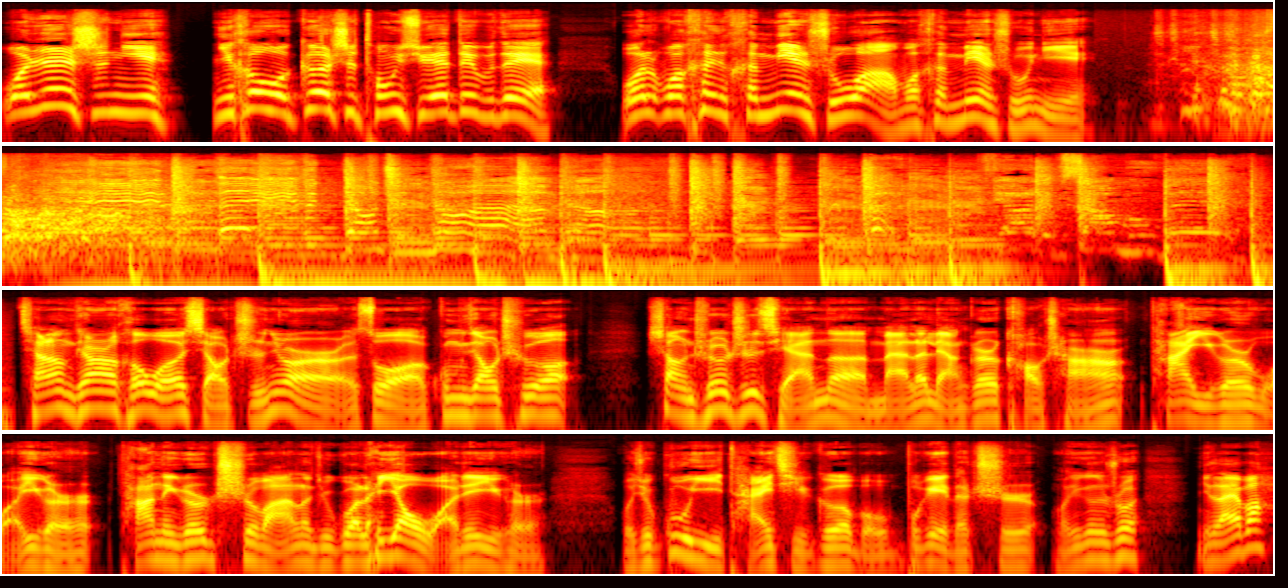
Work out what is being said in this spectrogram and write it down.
我认识你，你和我哥是同学，对不对？我我很很面熟啊，我很面熟你。前两天和我小侄女儿坐公交车，上车之前呢，买了两根烤肠，她一根，我一根。她那根吃完了，就过来要我这一根，我就故意抬起胳膊，我不给她吃，我就跟她说：“你来吧，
